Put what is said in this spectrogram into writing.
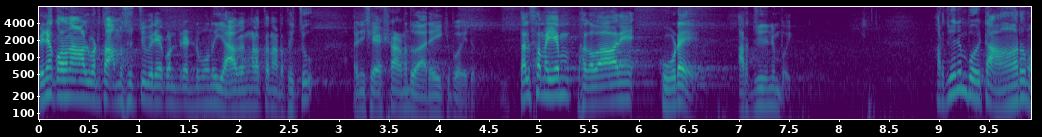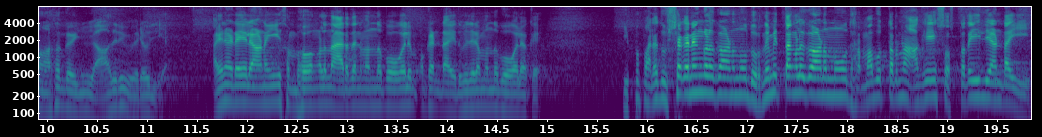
പിന്നെ കുറേ നാൾ ഇവിടെ താമസിച്ചു ഇവരെ കൊണ്ട് രണ്ട് മൂന്ന് യാഗങ്ങളൊക്കെ നടത്തിച്ചു. അതിനുശേഷമാണ് ദ്വാരയ്ക്ക് പോയത്. തത്സമയം ഭഗവാനെ കൂടെ അർജുനനും പോയി. അർജുനൻ പോയിട്ട് ആറ് മാസം കഴിഞ്ഞു യാതൊരു വിവരവുമില്ല. അതിനിടയിലാണ് ഈ സംഭവങ്ങൾ നാരദൻ വന്ന് പോകലും ഒക്കെ ഉണ്ടായത് വിതരം വന്ന് പോകലൊക്കെ. ഇപ്പോൾ പല ദുശകനങ്ങൾ കാണുന്നു ദുർനിമിത്തങ്ങൾ കാണുന്നു ധർമ്മപുത്രന് ആകെ സ്വസ്ഥതയില്ലാണ്ടായി.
